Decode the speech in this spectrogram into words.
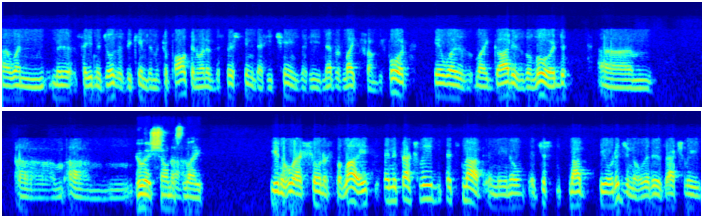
uh, when Sayyidina Joseph became the metropolitan, one of the first things that he changed that he never liked from before, it was like God is the Lord, um, um, um, who has shown us uh, light. You know, who has shown us the light, and it's actually it's not, and you know, it's just not the original. It is actually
